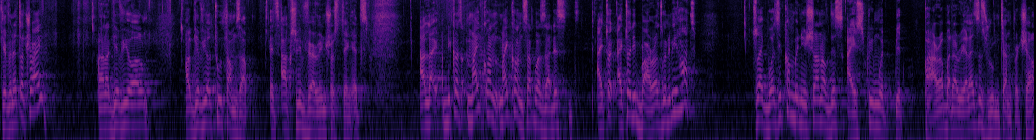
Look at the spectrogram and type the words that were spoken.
given it a try, and I'll give you all, I'll give you all two thumbs up. It's actually very interesting. It's, I like because my con, my concept was that this, I thought I thought the barra was going to be hot. So like, what's the combination of this ice cream with, with? But I realized it's room temperature.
